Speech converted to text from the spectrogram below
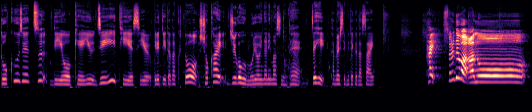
毒舌 DOKUZETSU 入れていただくと初回15分無料になりますのでぜひ試してみてください。はい。それではあのー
